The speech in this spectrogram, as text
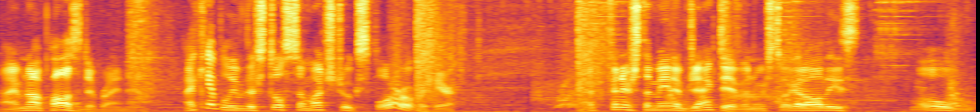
I'm not positive right now. I can't believe there's still so much to explore over here. I finished the main objective and we still got all these little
